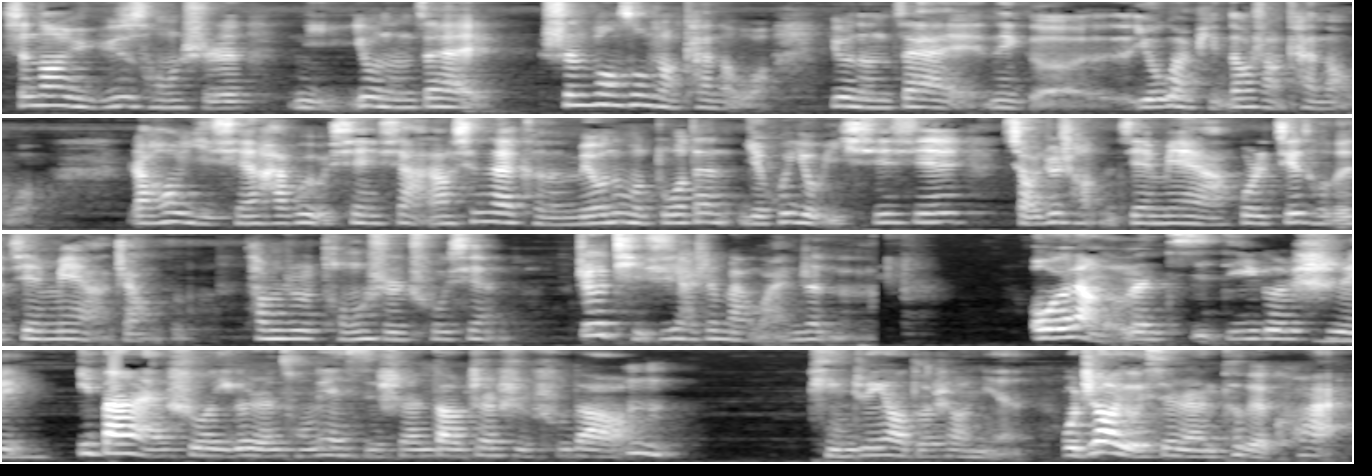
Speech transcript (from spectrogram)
相当于与此同时，你又能在声放送上看到我，又能在那个油管频道上看到我。然后以前还会有线下，然后现在可能没有那么多，但也会有一些些小剧场的见面啊，或者街头的见面啊这样子，他们就是同时出现的，这个体系还是蛮完整的。我有两个问题，第一个是一般来说，一个人从练习生到正式出道，嗯。平均要多少年？我知道有些人特别快，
